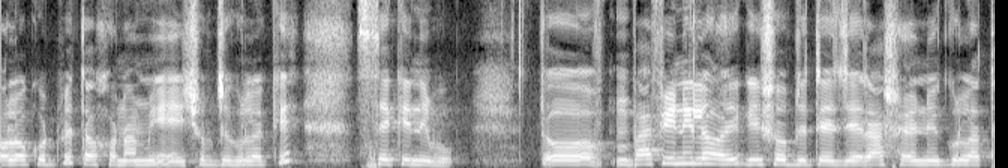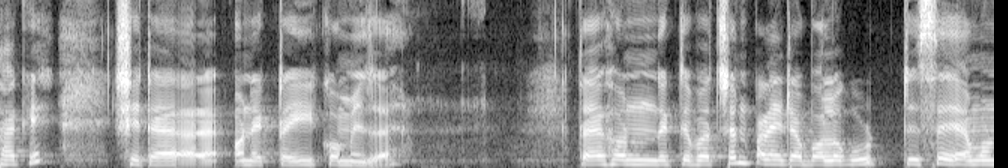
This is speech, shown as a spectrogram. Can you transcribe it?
বলক উঠবে, তখন আমি এই সবজিগুলোকে সেকে নিব। তো ভাফিয়ে নিলে হয় কি, সবজিতে যে রাসায়নিকগুলো থাকে, সেটা অনেকটাই কমে যায়। তো এখন দেখতে পাচ্ছেন, পানিটা বলক উঠতেছে। এমন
